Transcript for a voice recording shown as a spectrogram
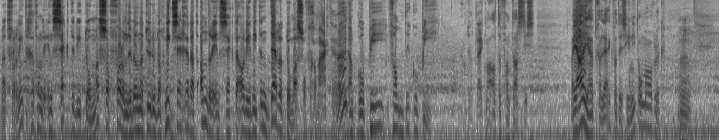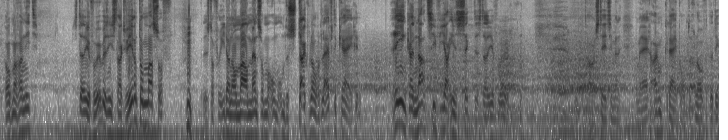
Maar het vernietigen van de insecten die Tomassov vormde... wil natuurlijk nog niet zeggen dat andere insecten alweer niet een derde Tomassov gemaakt hebben. Huh? Een kopie van de kopie. Nou, dat lijkt me al te fantastisch. Maar ja, je hebt gelijk, wat is hier niet onmogelijk? Ik hoop maar van niet. Stel je voor, we zien straks weer een Tomassov. Dat is toch voor ieder normaal mens om, om, om de stuik op het lijf te krijgen? Reïncarnatie via insecten, stel je voor. Ik moet trouwens steeds in mijn, in mijn eigen arm knijpen om te geloven dat ik,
